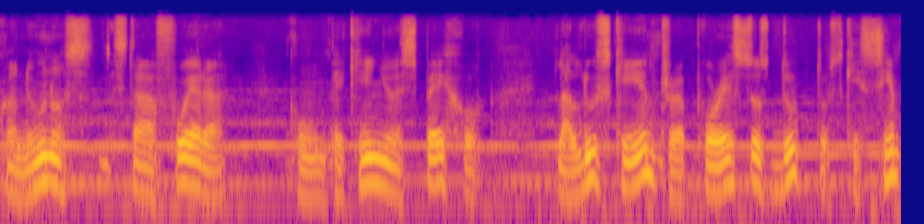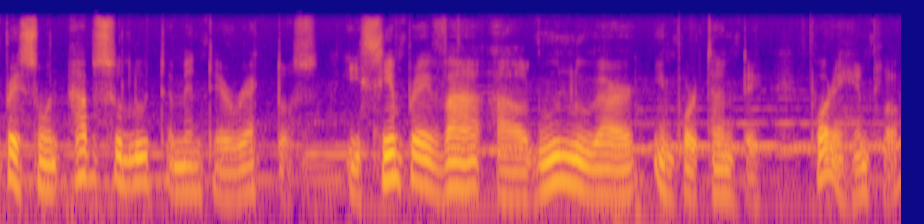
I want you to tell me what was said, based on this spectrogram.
cuando uno está afuera con un pequeño espejo, la luz que entra por estos ductos que siempre son absolutamente rectos y siempre va a algún lugar importante, por ejemplo,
